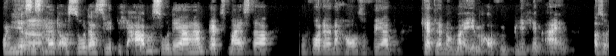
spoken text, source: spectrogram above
Und hier ja. ist es halt auch so, dass wirklich abends so der Handwerksmeister, bevor der nach Hause fährt, kehrt er nochmal eben auf ein Bierchen ein. Also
